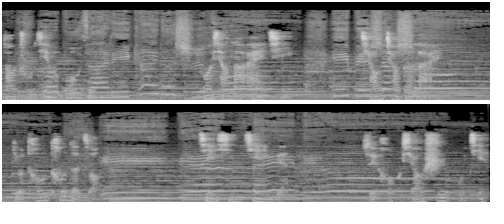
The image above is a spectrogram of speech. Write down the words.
到逐渐模糊。多想那爱情，悄悄的来。又偷偷的走，渐行渐远，最后消失不见。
